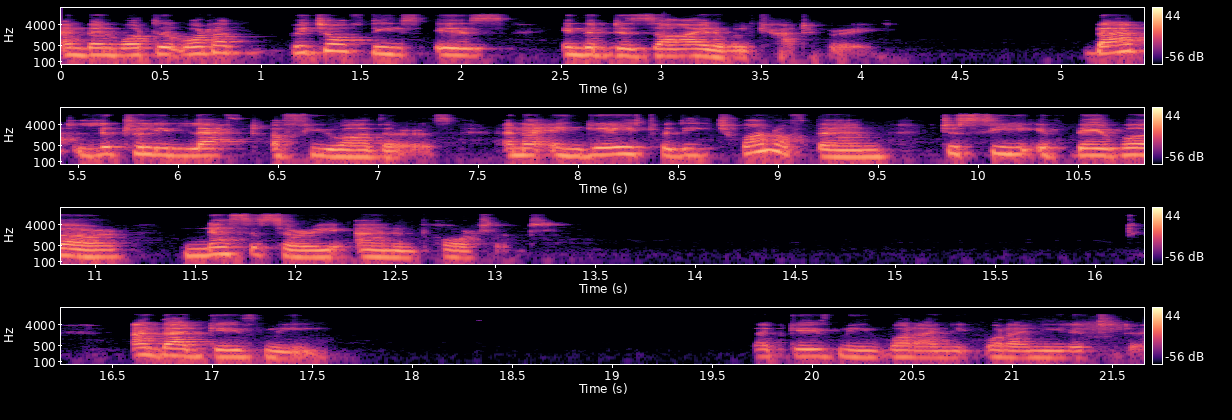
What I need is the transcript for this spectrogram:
and then what, what are which of these is in the desirable category. That literally left a few others, and I engaged with each one of them to see if they were necessary and important. And that gave me that gave me what I, need, what I needed to do.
